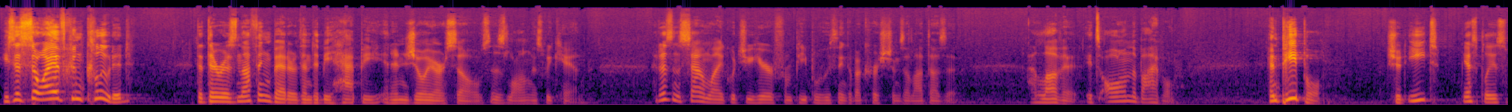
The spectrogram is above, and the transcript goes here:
He says, So I have concluded that there is nothing better than to be happy and enjoy ourselves as long as we can. It doesn't sound like what you hear from people who think about Christians a lot, does it? I love it. It's all in the Bible. And people should eat, yes, please,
